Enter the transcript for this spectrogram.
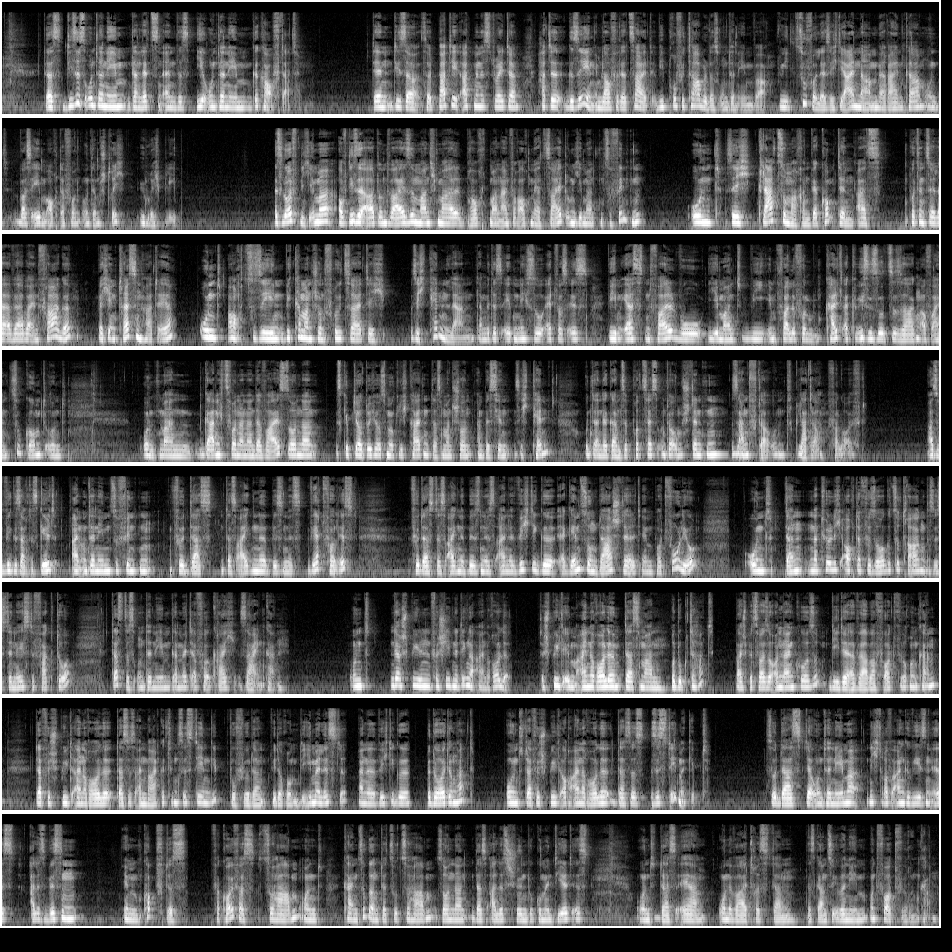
dass dieses Unternehmen dann letzten Endes ihr Unternehmen gekauft hat. Denn dieser Third-Party-Administrator hatte gesehen im Laufe der Zeit, wie profitabel das Unternehmen war, wie zuverlässig die Einnahmen hereinkamen und was eben auch davon unterm Strich übrig blieb. Es läuft nicht immer auf diese Art und Weise. Manchmal braucht man einfach auch mehr Zeit, um jemanden zu finden und sich klar zu machen, wer kommt denn als potenzieller Erwerber in Frage, welche Interessen hat er und auch zu sehen, wie kann man schon frühzeitig sich kennenlernen, damit es eben nicht so etwas ist wie im ersten Fall, wo jemand wie im Falle von Kaltakquise sozusagen auf einen zukommt und und man gar nichts voneinander weiß, sondern es gibt ja auch durchaus Möglichkeiten, dass man schon ein bisschen sich kennt und dann der ganze Prozess unter Umständen sanfter und glatter verläuft. Also wie gesagt, es gilt, ein Unternehmen zu finden, für das das eigene Business wertvoll ist, für das das eigene Business eine wichtige Ergänzung darstellt im Portfolio und dann natürlich auch dafür Sorge zu tragen, das ist der nächste Faktor, dass das Unternehmen damit erfolgreich sein kann. Und da spielen verschiedene Dinge eine Rolle. Da spielt eben eine Rolle, dass man Produkte hat, beispielsweise Online-Kurse, die der Erwerber fortführen kann. Dafür spielt eine Rolle, dass es ein Marketing-System gibt, wofür dann wiederum die E-Mail-Liste eine wichtige Bedeutung hat. Und dafür spielt auch eine Rolle, dass es Systeme gibt, sodass der Unternehmer nicht darauf angewiesen ist, alles Wissen im Kopf des Verkäufers zu haben und keinen Zugang dazu zu haben, sondern dass alles schön dokumentiert ist und dass er ohne weiteres dann das Ganze übernehmen und fortführen kann.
